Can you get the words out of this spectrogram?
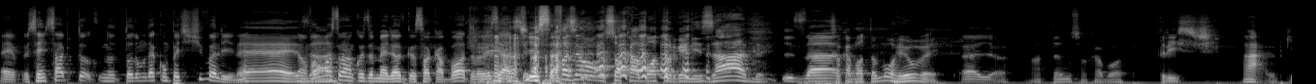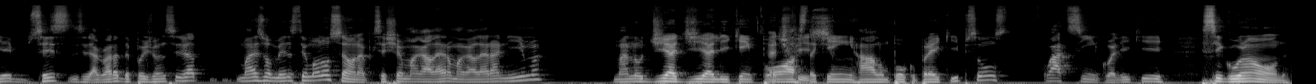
É, a gente sabe que to- no- todo mundo é competitivo ali, né? É, então exato. vamos mostrar uma coisa melhor do que o Socabota pra ver se atiça. Vamos fazer um socabota organizado. Exato. Socabota morreu, velho. Aí, ó. Matamos o socabota. Triste. Ah, é porque vocês, agora depois de um ano, você já mais ou menos tem uma noção, né? Porque você chama uma galera, uma galera anima, mas no dia a dia ali, quem posta, difícil. quem rala um pouco pra equipe, são uns 4, 5 ali que seguram a onda.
